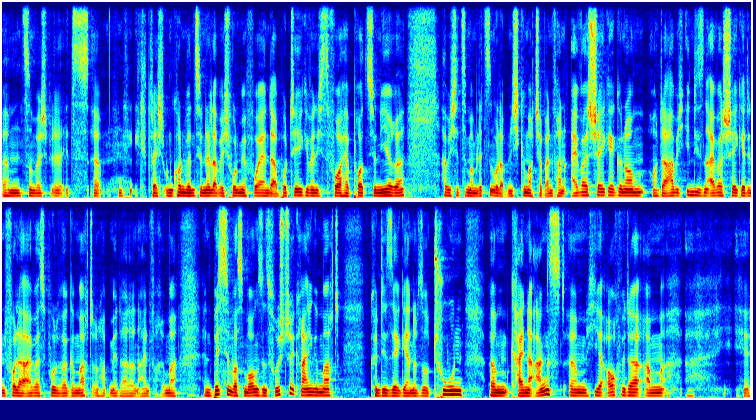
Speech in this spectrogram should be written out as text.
ähm, zum Beispiel jetzt, äh, vielleicht unkonventionell, aber ich hole mir vorher in der Apotheke, wenn ich es vorher portioniere, habe ich jetzt in meinem letzten Urlaub nicht gemacht. Ich habe einfach einen Eiweißshaker genommen und da habe ich in diesen Eiweißshaker den voller Eiweißpulver gemacht und habe mir da dann einfach immer ein bisschen was morgens ins Frühstück reingemacht könnt ihr sehr gerne so tun. Ähm, keine Angst, ähm, hier auch wieder am, äh,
